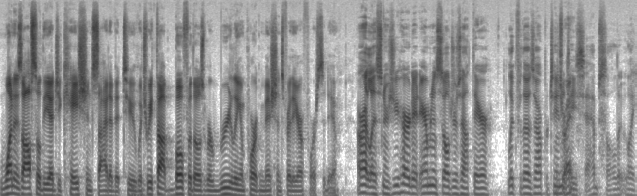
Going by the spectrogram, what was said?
One is also the education side of it too, which we thought both of those were really important missions for the Air Force to do. All right, listeners, you heard it. Airmen and soldiers out there, look for those opportunities. Right. Absolutely.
